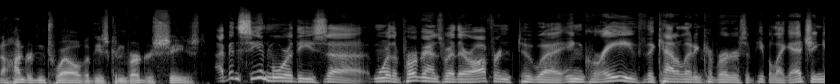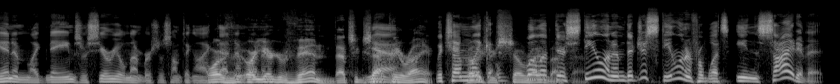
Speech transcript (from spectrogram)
and 112 of these converters seized. I've been seeing more of these, uh, more of the programs where they're offering to uh, engrave the catalytic converters of people, like etching in them like names or serial numbers or something like or that. Or your VIN. That's exactly Yeah. right. Which I'm Those like, so well, right if they're that. stealing them, they're just stealing them for what's inside of it,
